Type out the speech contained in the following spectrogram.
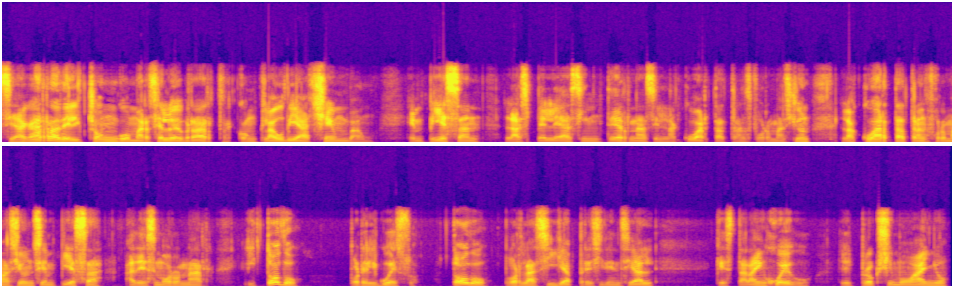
Se agarra del chongo Marcelo Ebrard con Claudia Sheinbaum. Empiezan las peleas internas en la cuarta transformación. La cuarta transformación se empieza a desmoronar. Y todo por el hueso. Todo por la silla presidencial que estará en juego el próximo año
